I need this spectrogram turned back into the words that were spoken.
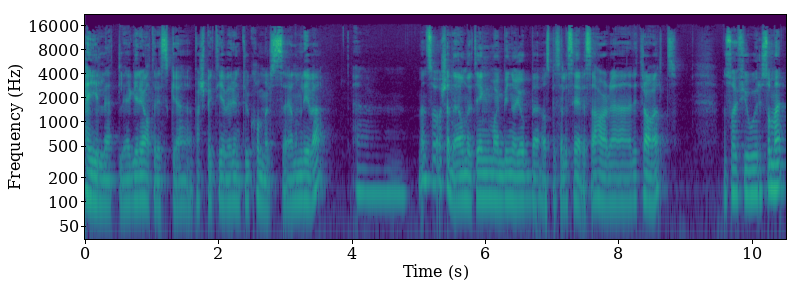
helhetlige geriatriske perspektivet rundt hukommelse gjennom livet. Um, Men så skjedde andre ting. Man begynner å jobbe og spesialisere seg, har det litt travelt. Men så i fjor sommer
